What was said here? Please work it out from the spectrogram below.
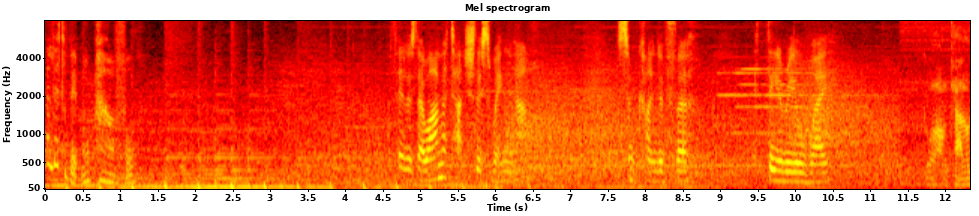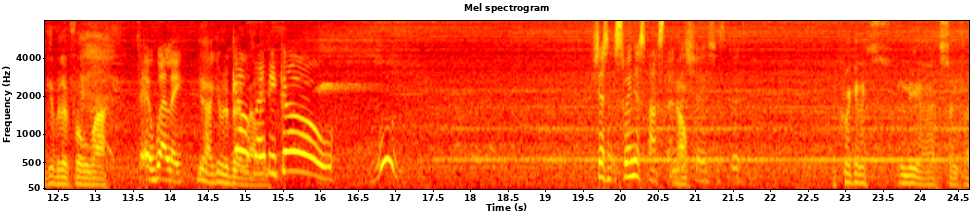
a little bit more powerful. I feel as though I'm attached to this wing now, some kind of uh, ethereal way. Go on, Carol, give it a full whack. Of welly. Yeah, give it a bit Go, of welly. baby, go! Woo. She doesn't swing as fast then, No. does she? She's good. The quicker it's in the air, safer.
